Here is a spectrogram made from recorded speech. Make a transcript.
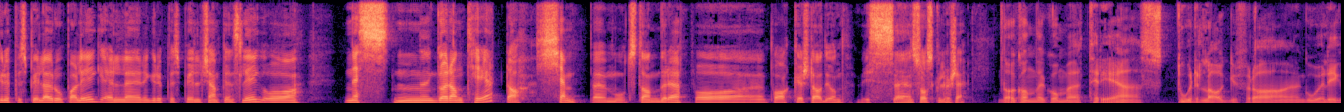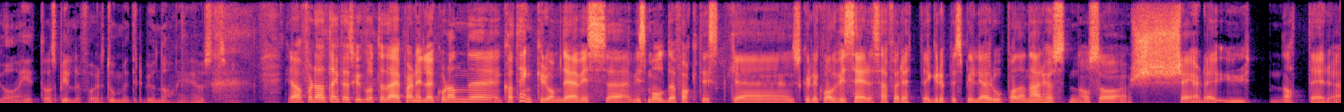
gruppespill Europaliga eller gruppespill Champions League. Og nesten garantert da, kjempemotstandere på, på Aker stadion, hvis eh, så skulle skje. Da kan det komme tre store lag fra gode ligaer hit og spille for tomme tribuner i høst. Ja, for da tenkte jeg skulle gå til deg, Pernille. Hvordan, eh, hva tenker du om det hvis, eh, hvis Molde faktisk skulle kvalifisere seg for et gruppespill i Europa denne høsten, og så skjer det uten at dere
